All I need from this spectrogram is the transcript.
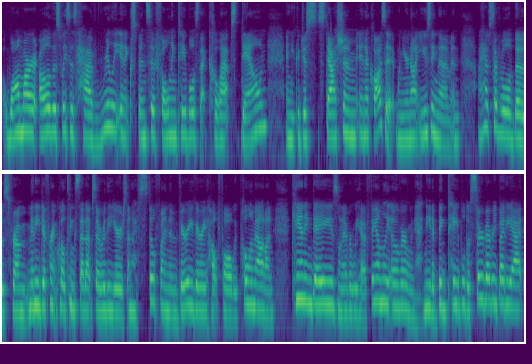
Walmart, all of those places have really inexpensive folding tables that collapse down, and you could just stash them in a closet when you're not using them. And I have several of those from many different quilting setups over the years, and I still find them very, very helpful. We pull them out on canning days, whenever we have family over, we need a big table to serve everybody at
